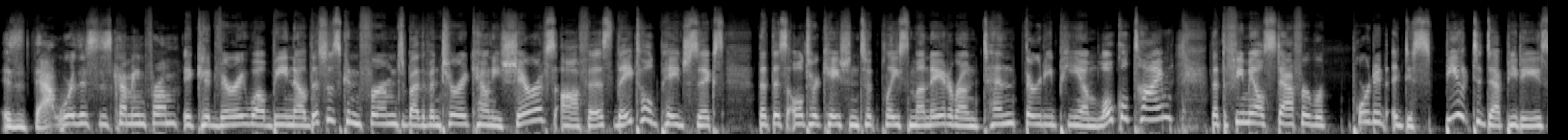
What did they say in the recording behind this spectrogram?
Is that where this is coming from? It could very well be. Now, this was confirmed by the Ventura County Sheriff's Office. They told Page Six that this altercation took place Monday at around 10:30 p.m. local time. That the female staffer reported a dispute to deputies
